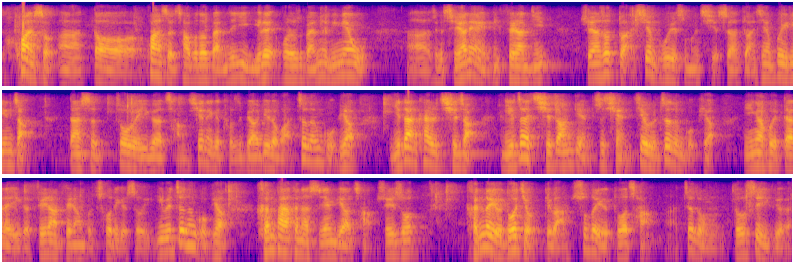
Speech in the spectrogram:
换手啊到换手差不多百分之一以内，或者是百分之零点五啊，这个成交量也非常低。虽然说短线不会有什么起色，短线不一定涨。但是作为一个长线的一个投资标的的话，这种股票一旦开始起涨，你在起涨点之前介入这种股票，应该会带来一个非常非常不错的一个收益。因为这种股票横盘横的时间比较长，所以说横的有多久，对吧？竖的有多长啊？这种都是一个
